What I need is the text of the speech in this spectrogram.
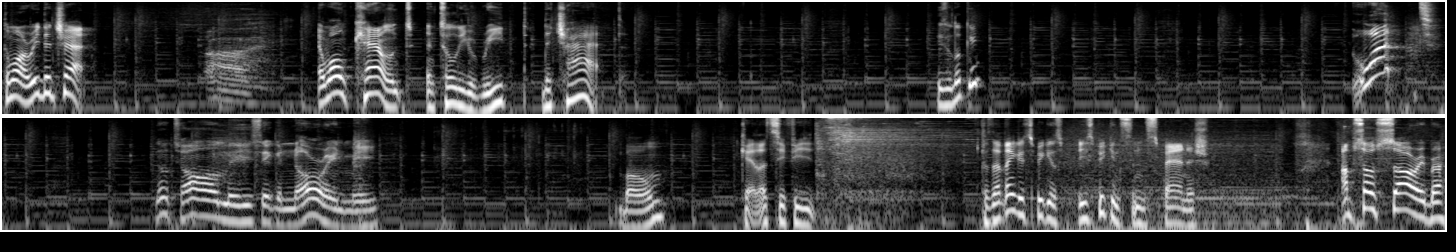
Come on, read the chat. Ah. It won't count until you read the chat. Is he looking? What? Don't tell me he's ignoring me. Boom. Okay, let's see if he because I think he's speaking he's speaking in Spanish. I'm so sorry, bro.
